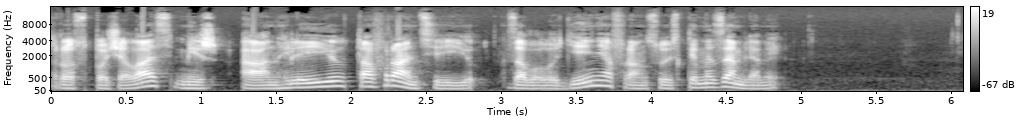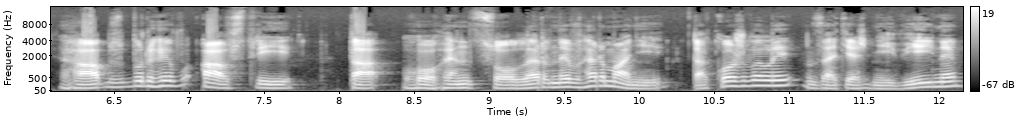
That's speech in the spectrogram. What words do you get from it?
розпочалась між Англією та Францією за володіння французькими землями. Габсбурги в Австрії та Гогенцолерни в Германії також вели затяжні війни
